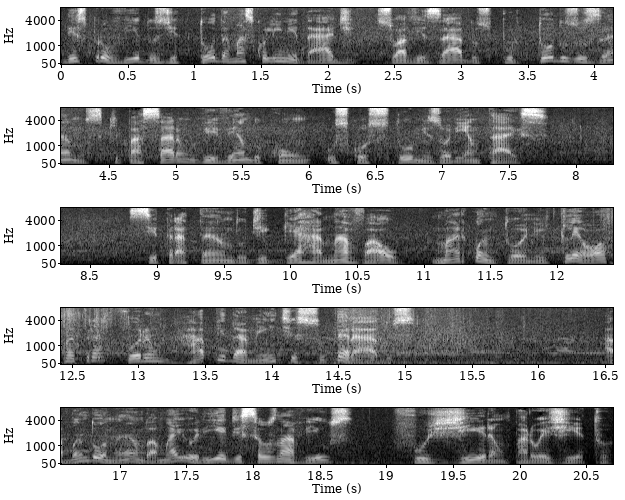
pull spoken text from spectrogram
desprovidos de toda masculinidade, suavizados por todos os anos que passaram vivendo com os costumes orientais. Se tratando de guerra naval, Marco Antônio e Cleópatra foram rapidamente superados. Abandonando a maioria de seus navios, fugiram para o Egito.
